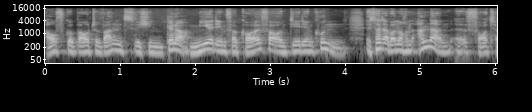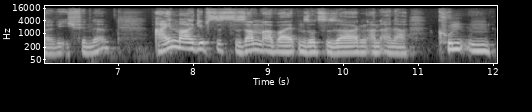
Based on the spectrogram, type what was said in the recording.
aufgebaute Wand zwischen genau. mir, dem Verkäufer, und dir, dem Kunden. Es hat aber noch einen anderen äh, Vorteil, wie ich finde. Einmal gibt es das Zusammenarbeiten sozusagen an einer Kunden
